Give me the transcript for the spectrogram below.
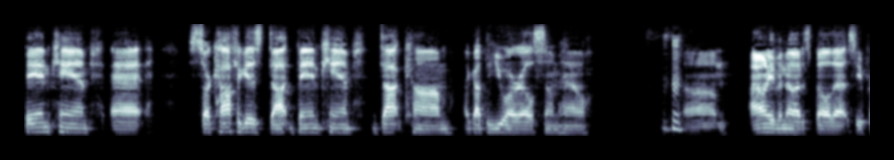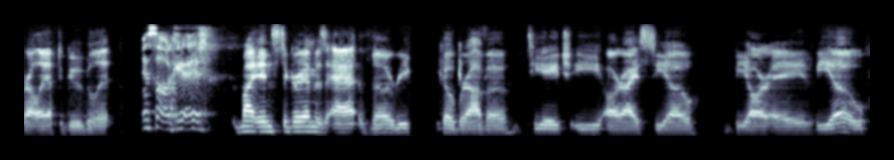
Bandcamp at sarcophagus.bandcamp.com. I got the URL somehow. um, I don't even know how to spell that, so you probably have to Google it. It's all good. My Instagram is at the Rico Bravo, T H E R I C O B R A V O.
